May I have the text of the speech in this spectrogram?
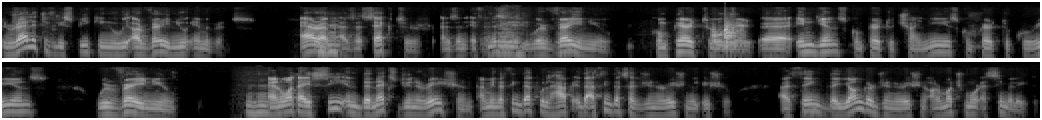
relatively speaking, we are very new immigrants. Arab mm-hmm. as a sector, as an ethnicity, mm-hmm. we're very new compared to uh, Indians, compared to Chinese, compared to Koreans. We're very new. And what I see in the next generation, I mean, I think that will happen. I think that's a generational issue. I think the younger generation are much more assimilated,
